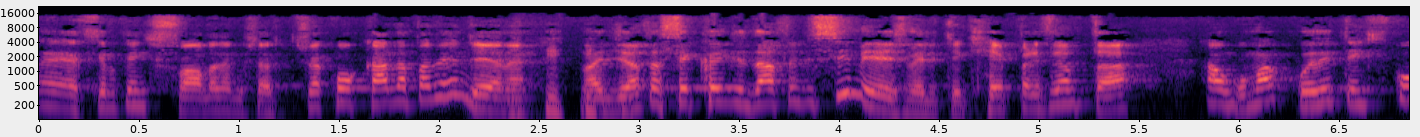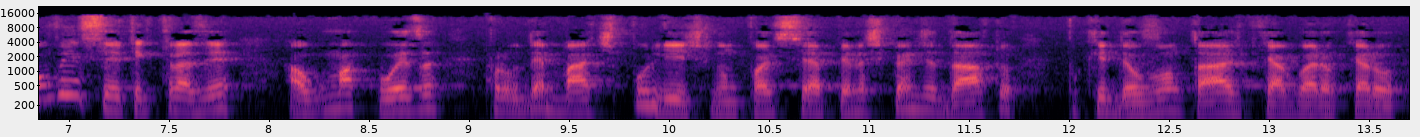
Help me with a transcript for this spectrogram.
é, aquilo que a gente fala, né, Gustavo? Se tiver cocada para vender, né? Não adianta ser candidato de si mesmo, ele tem que representar alguma coisa e tem que convencer, tem que trazer alguma coisa para o debate político. Não pode ser apenas candidato porque deu vontade, porque agora eu quero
